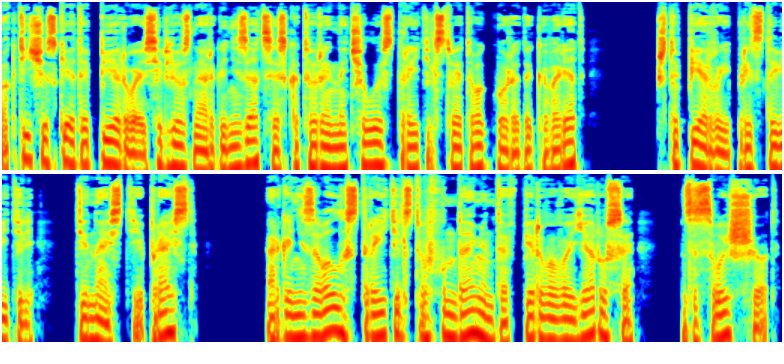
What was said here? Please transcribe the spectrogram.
Фактически это первая серьезная организация, с которой началось строительство этого города. Говорят, что первый представитель династии Прайст организовал строительство фундаментов первого яруса за свой счет.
